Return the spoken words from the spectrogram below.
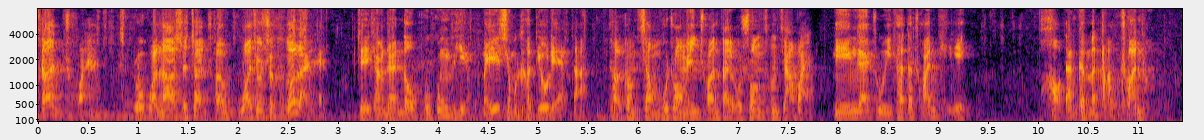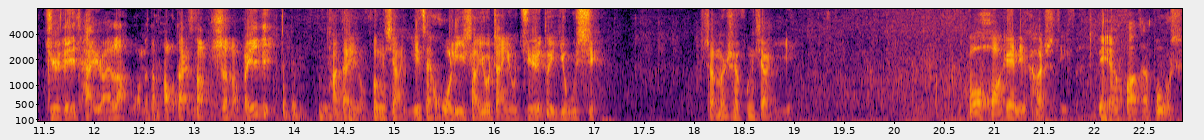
战船？如果那是战船，我就是荷兰人。这场战斗不公平，没什么可丢脸的。它更像武装民船，带有双层甲板。你应该注意它的船体，炮弹根本打不穿它。距离太远了，我们的炮弹丧失了威力。它带有风向仪，在火力上又占有绝对优势。什么是风向仪？我画给你看，史蒂芬。别画在布上。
